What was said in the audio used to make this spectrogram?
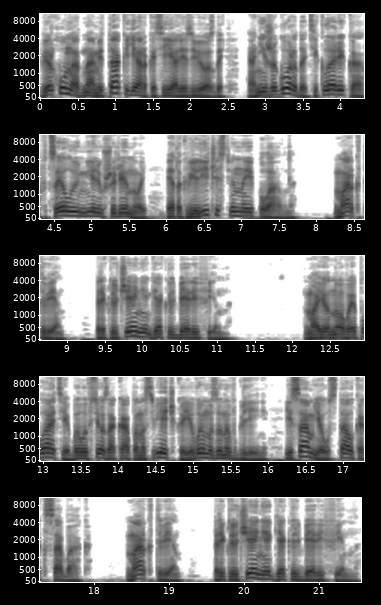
Вверху над нами так ярко сияли звезды, а ниже города текла река в целую милю шириной, это величественно и плавно. Марк Твен. Приключения Гекльберри Финна. Мое новое платье было все закапано свечкой и вымазано в глине, и сам я устал как собака. Марк Твен. Приключения Гекльберри Финна.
